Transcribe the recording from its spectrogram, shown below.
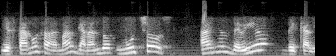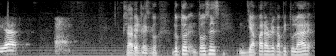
y estamos además ganando muchos años de vida de calidad. Perfecto. Doctor, entonces, ya para recapitular,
